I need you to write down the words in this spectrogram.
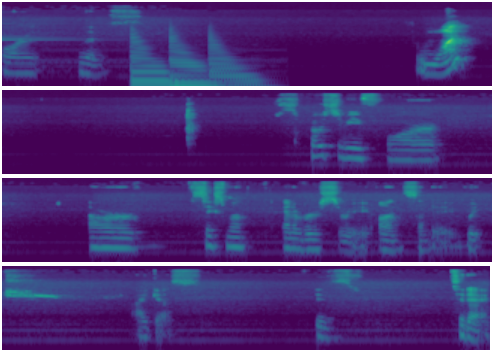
for Luz. What? supposed to be for our six month anniversary on Sunday, which I guess is today.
